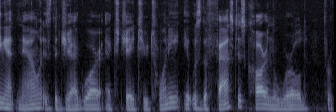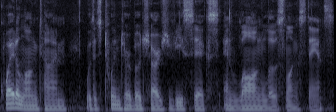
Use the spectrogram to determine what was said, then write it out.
looking at now is the Jaguar XJ220. It was the fastest car in the world for quite a long time with its twin turbocharged V6 and long low slung stance.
